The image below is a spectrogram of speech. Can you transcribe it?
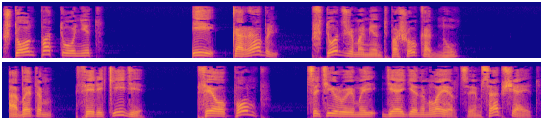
что он потонет, и корабль в тот же момент пошел ко дну. Об этом Ферикиде Феопомп, цитируемый Диогеном Лаэрцием, сообщает,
